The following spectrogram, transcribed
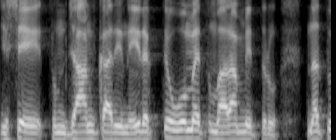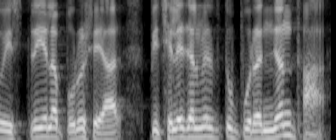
जिसे तुम जानकारी नहीं रखते हो, वो मैं तुम्हारा मित्र हूँ। न तू स्त्री न पुरुष यार। पिछले जन्म में तू पुरंजन था।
